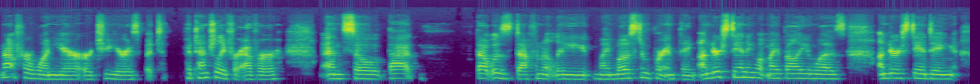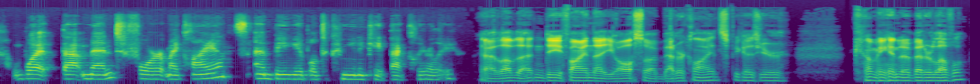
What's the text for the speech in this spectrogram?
not for one year or two years, but potentially forever. And so that that was definitely my most important thing understanding what my value was understanding what that meant for my clients and being able to communicate that clearly yeah i love that and do you find that you also have better clients because you're coming in at a better level?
